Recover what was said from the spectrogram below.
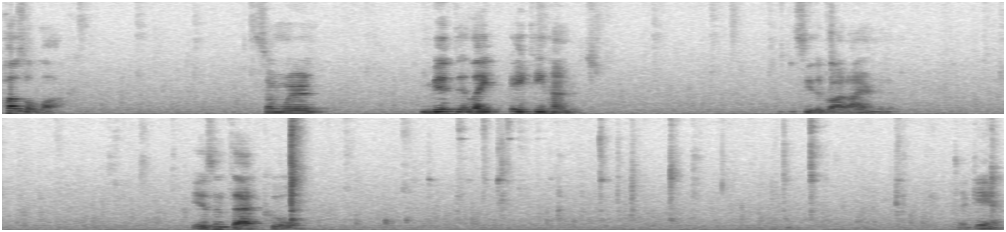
puzzle lock. Somewhere mid to late 1800s. You can see the wrought iron in it. Isn't that cool? Again.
